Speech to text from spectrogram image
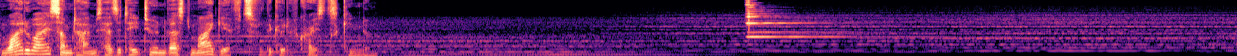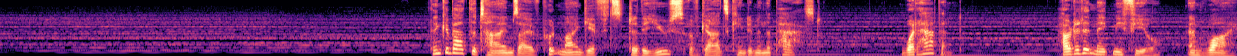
Why do I sometimes hesitate to invest my gifts for the good of Christ's kingdom? Think about the times I have put my gifts to the use of God's kingdom in the past. What happened? How did it make me feel, and why?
